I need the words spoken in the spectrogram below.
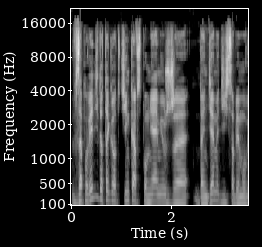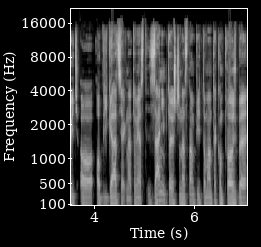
W zapowiedzi do tego odcinka wspomniałem już, że będziemy dziś sobie mówić o obligacjach, natomiast zanim to jeszcze nastąpi, to mam taką prośbę,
